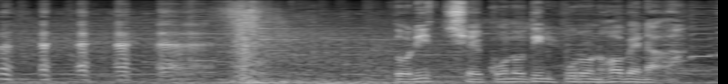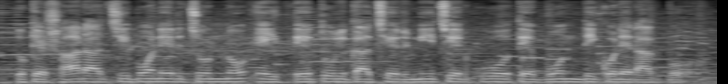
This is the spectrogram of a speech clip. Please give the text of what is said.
তোর ইচ্ছে কোনোদিন পূরণ হবে না। তোকে সারা জীবনের জন্য এই তেঁতুল গাছের নিচের কুয়োতে বন্দি করে রাখব।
